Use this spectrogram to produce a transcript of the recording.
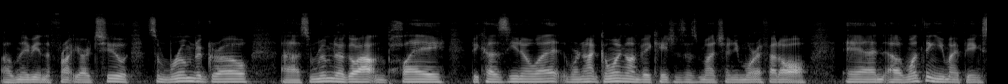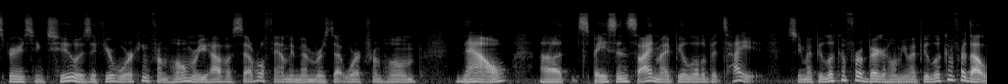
uh, maybe in the front yard too, some room to grow, uh, some room to go out and play because you know what? We're not going on vacations as much anymore, if at all. And uh, one thing you might be experiencing too is if you're working from home or you have several family members that work from home now, uh, space inside might be a little bit tight. So you might be looking for a bigger home. You might be looking for that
